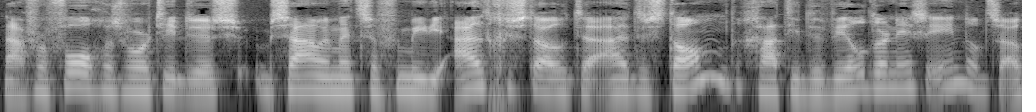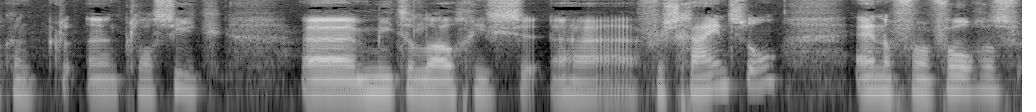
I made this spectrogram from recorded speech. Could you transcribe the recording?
Nou, vervolgens wordt hij dus samen met zijn familie uitgestoten uit de stam. Dan gaat hij de wildernis in. Dat is ook een, een klassiek mythologisch eh, verschijnsel. En dan vervolgens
